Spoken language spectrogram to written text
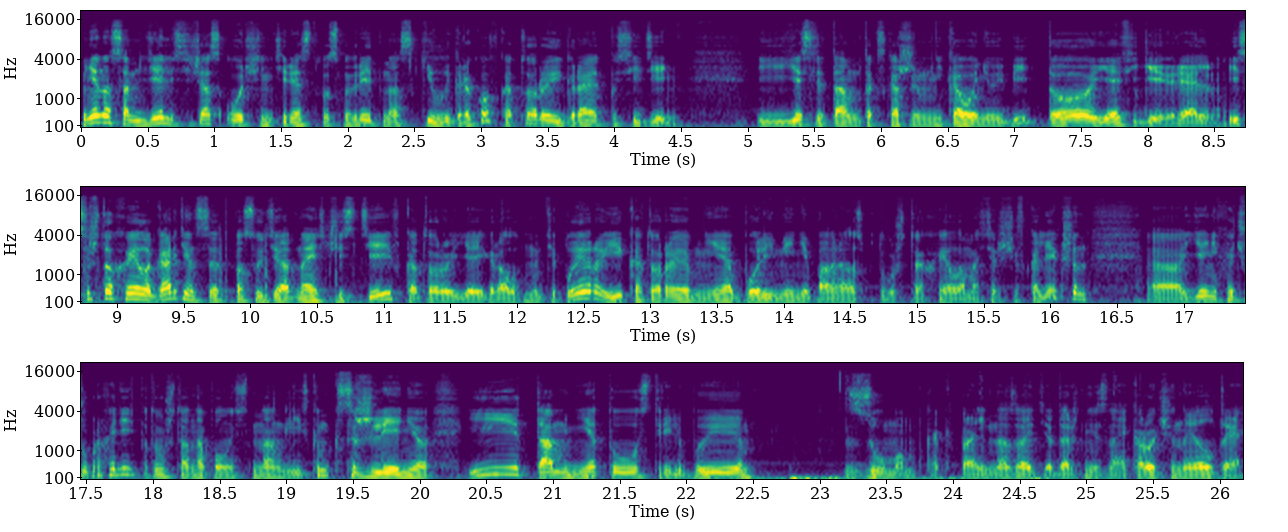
Мне на самом деле сейчас очень интересно посмотреть на скилл игроков, которые играют по сей день. И если там, так скажем, никого не убить, то я офигею, реально. Если что, Halo Guardians это, по сути, одна из частей, в которую я играл в мультиплеер, и которая мне более-менее понравилась, потому что Halo Master Chief Collection э, я не хочу проходить, потому что она полностью на английском, к сожалению, и там нету стрельбы зумом, как правильно назвать, я даже не знаю. Короче, на ЛТ.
